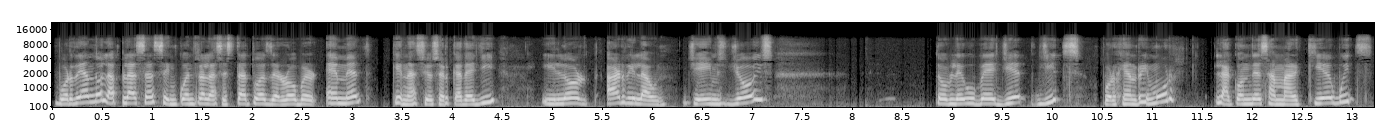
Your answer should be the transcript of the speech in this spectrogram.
Bordeando la plaza se encuentran las estatuas de Robert Emmet, que nació cerca de allí, y Lord Ardilaun, James Joyce, W. Yeats por Henry Moore, la condesa Markiewicz,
